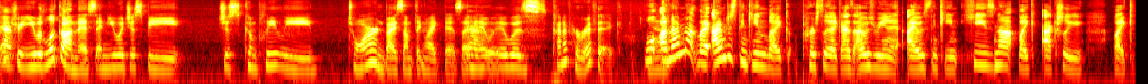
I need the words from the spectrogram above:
country, you would look on this and you would just be just completely torn by something like this. I mean, it, it was kind of horrific. Well, and I'm not like I'm just thinking like personally like as I was reading it, I was thinking he's not like actually like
